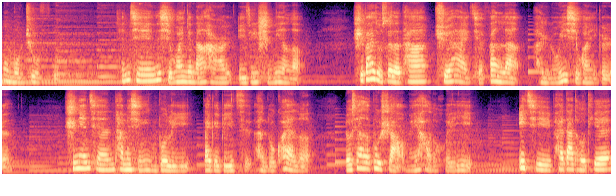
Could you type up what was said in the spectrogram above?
默默祝福。陈琴喜欢一个男孩已经十年了，十八九岁的他缺爱且泛滥，很容易喜欢一个人。十年前，他们形影不离，带给彼此很多快乐，留下了不少美好的回忆。一起拍大头贴，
